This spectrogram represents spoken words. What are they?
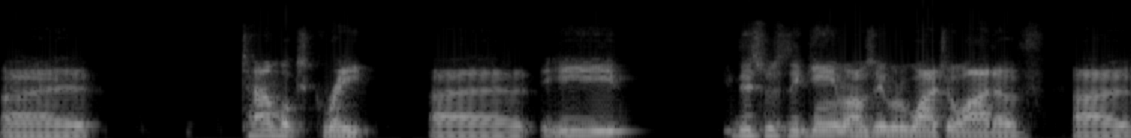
Uh, Tom looks great. Uh, he, this was the game I was able to watch a lot of uh,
